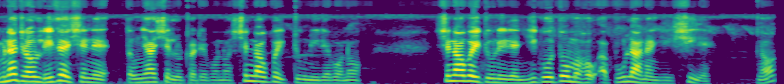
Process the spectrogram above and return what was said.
ဒီမနက်ကျွန်တော်48နဲ့38လို့ထွက်တယ်ပေါ့နော်ရှင်းနောက်ပိတ်တူနေတယ်ပေါ့နော်ရှင်းနောက်ပိတ်တူနေတယ်ညီကိုတို့မဟုတ်အပူးလာနိုင်ကြီးရှိတယ်နော်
